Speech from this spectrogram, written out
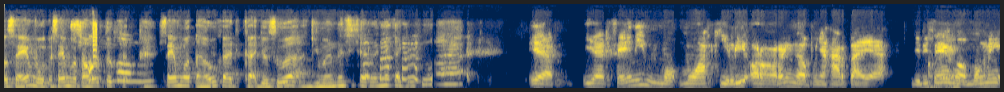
saya mau saya mau tahu tuh, saya mau tahu Kak, Kak Joshua gimana sih caranya Kak Joshua? Ya, ya saya ini mau mewakili orang-orang yang nggak punya harta ya. Jadi saya Oke. ngomong nih.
